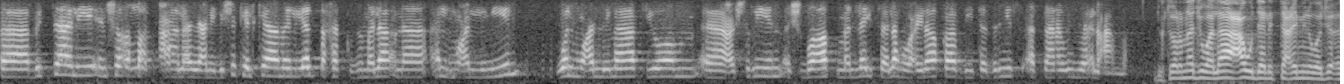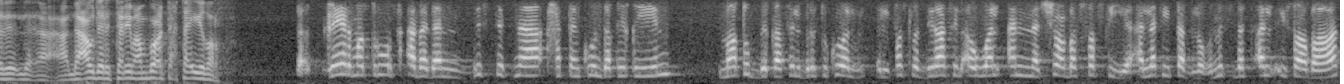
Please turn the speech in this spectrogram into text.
فبالتالي إن شاء الله تعالى يعني بشكل كامل يلتحق زملائنا المعلمين والمعلمات يوم 20 إشباط من ليس له علاقة بتدريس الثانوية العامة. دكتورة نجوى لا عودة للتعليم الوج... لا عودة للتعليم عن بعد تحت أي ظرف؟ غير مطروح أبدا باستثناء حتى نكون دقيقين. ما طبق في البروتوكول الفصل الدراسي الأول أن الشعبة الصفية التي تبلغ نسبة الإصابات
